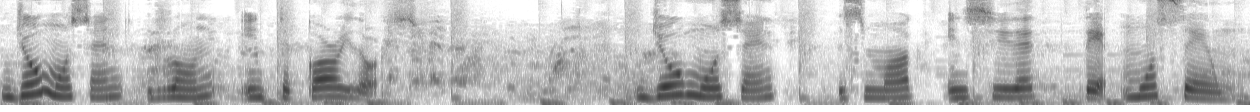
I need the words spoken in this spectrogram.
You mustn't run in the corridors. You mustn't smoke inside the museum.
